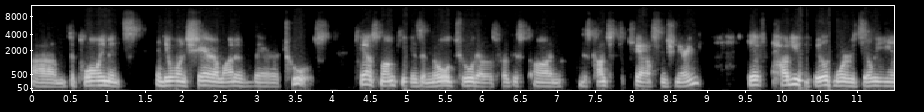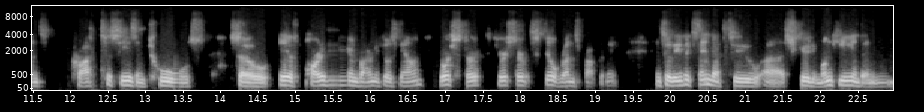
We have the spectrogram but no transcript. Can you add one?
um, deployments, and they want to share a lot of their tools. Chaos Monkey is an old tool that was focused on this concept of chaos engineering. If how do you build more resilient processes and tools so if part of your environment goes down, your, your service still runs properly. And so they've extended that to uh, Security Monkey and then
